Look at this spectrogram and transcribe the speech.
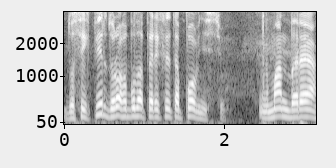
до сих пір дорога була перекрита повністю. Ман бере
